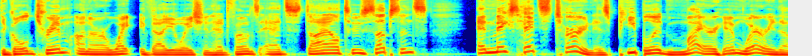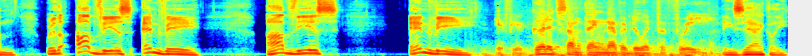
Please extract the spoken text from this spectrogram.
The gold trim on our white evaluation headphones adds style to substance and makes heads turn as people admire him wearing them with obvious envy. Obvious envy. If you're good at something, never do it for free. Exactly.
